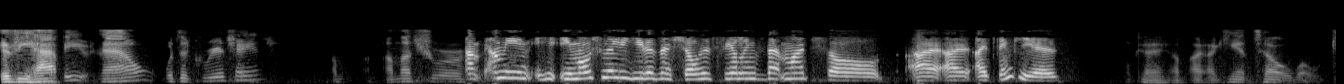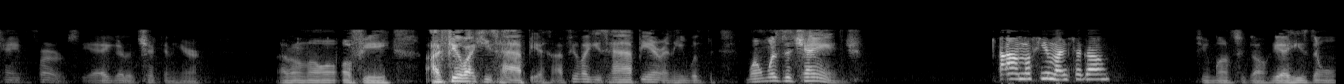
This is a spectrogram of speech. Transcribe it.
is he happy now with the career change? I'm I'm not sure. I, I mean, he, emotionally, he doesn't show his feelings that much. So I, I, I think he is. Okay, I, I can't tell what came first, the egg or the chicken here. I don't know if he. I feel like he's happier. I feel like he's happier, and he was. When was the change? Um, a few months ago. A few months ago. Yeah, he's doing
